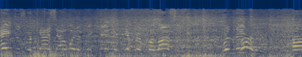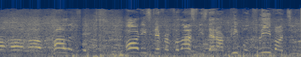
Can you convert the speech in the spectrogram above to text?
angels were cast out with him. They came in different philosophies, religion, uh, uh, uh, politics, all these different philosophies that our people cleave unto.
